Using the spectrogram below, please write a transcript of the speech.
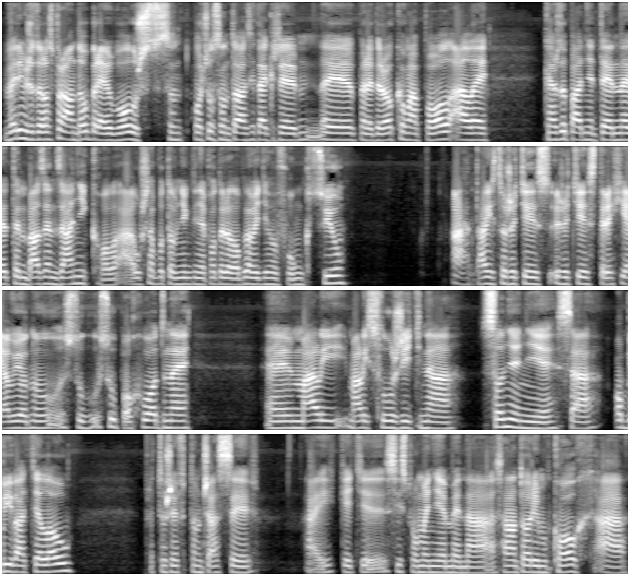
Verím, že to rozprávam dobre, bol už som, počul som to asi tak, že e, pred rokom a pol, ale každopádne ten, ten bazén zanikol a už sa potom nikdy nepodarilo obnoviť jeho funkciu. A takisto, že tie, že tie strechy aviónu sú, sú pochôdne, e, mali, mali slúžiť na slnenie sa obyvateľov, pretože v tom čase, aj keď si spomenieme na sanatórium Koch a,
